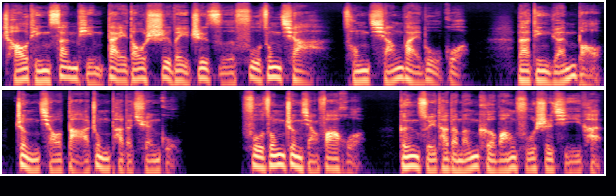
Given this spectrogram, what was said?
朝廷三品带刀侍卫之子傅宗洽从墙外路过，那锭元宝正巧打中他的颧骨。傅宗正想发火，跟随他的门客王福拾起一看，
